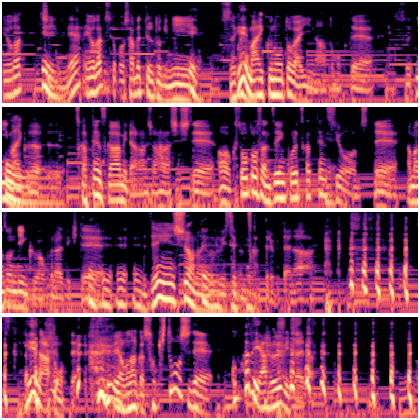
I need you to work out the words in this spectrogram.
う、ヨダッチにね、ヨダッチとこう喋ってる時に、すげえマイクの音がいいなと思って、いいマイク使ってんすか？みたいな感じの話して、あクソお父さん全員これ使ってんすよっつって、アマゾンリンクが送られてきて、全員手話の FV7 使ってるみたいな。すげえなと思って。いやもうなんか初期投資でここまでやる？みたいな。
